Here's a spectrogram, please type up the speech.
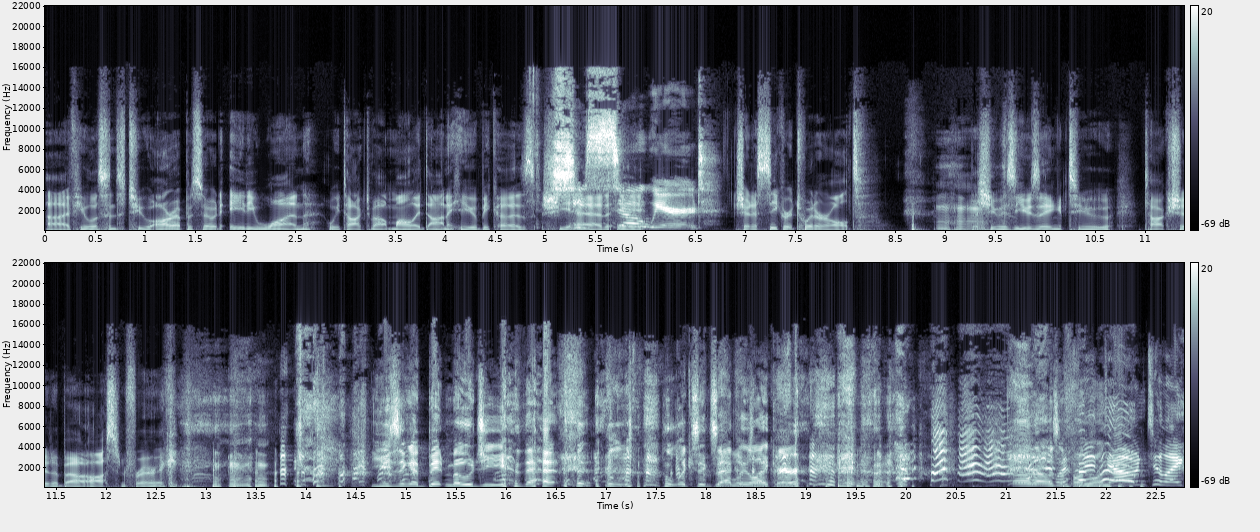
Uh, if you listened to our episode 81, we talked about Molly Donahue because she She's had so a weird. she had a secret Twitter alt Mm-hmm. that she was using to talk shit about Austin Frerick. Using a Bitmoji that looks exactly looked like, like her. oh, that was a fun one. down to like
